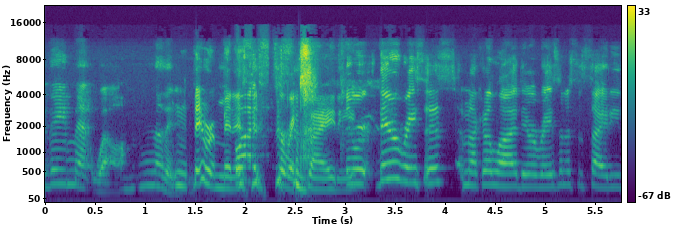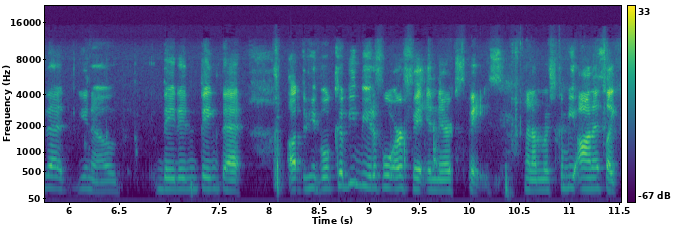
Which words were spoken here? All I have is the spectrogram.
they meant well. No, they didn't. They were menaces Well, to society. They were they were racist. I'm not gonna lie. They were raised in a society that you know they didn't think that other people could be beautiful or fit in their space. And I'm just gonna be honest. Like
